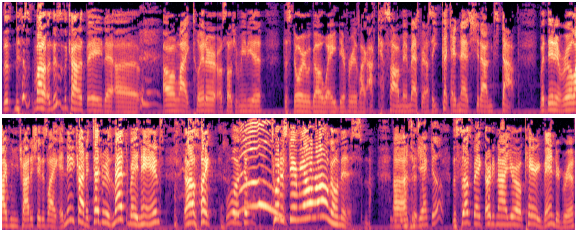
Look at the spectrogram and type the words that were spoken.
this this, this is the kind of thing that uh on like Twitter or social media the story would go way different. It's like I saw a man masturbate. I said, you cut that nasty shit out and he stopped. But then in real life, when you try this shit, it's like, and then he tried to touch me with his masturbating hands. And I was like, well, the, Twitter steered me all wrong on this. Uh, You jacked up. the suspect, 39 year old Carrie Vandergriff,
